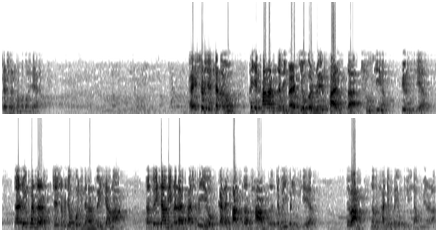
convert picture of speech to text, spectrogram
这是什么东西？哎，是不是就相当于配件 class 里面有个 request 的属性，并属性？那 request 这是不是就获取它的对象了？那对象里面呢，它是不是也有 get class 的 pass 这么一个属性，对吧？那么它就可以获取项目名了。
